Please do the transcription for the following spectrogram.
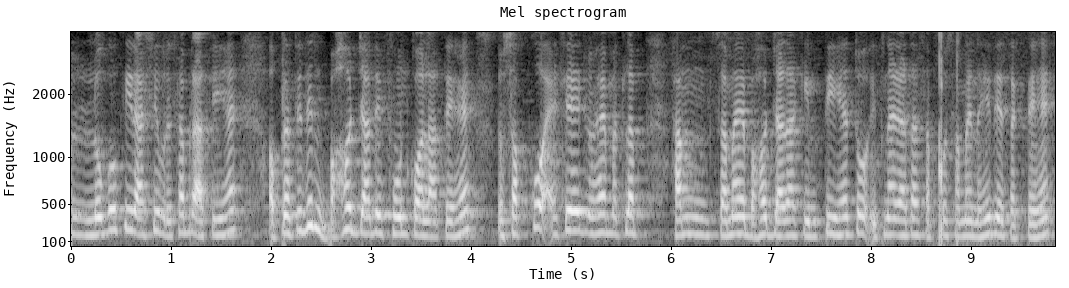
लोगों की राशि वृषभ राशि है और प्रतिदिन बहुत ज़्यादा फ़ोन कॉल आते हैं। तो सबको ऐसे जो है मतलब हम समय बहुत ज़्यादा कीमती है तो इतना ज़्यादा सबको समय नहीं दे सकते हैं।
